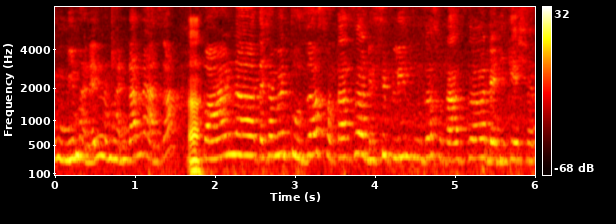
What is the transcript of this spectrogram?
मी म्हणेन म्हणणार नाही. असं पण त्याच्यामुळे तुझं स्वतःचं डिसिप्लिन तुझं स्वतःचं डेडिकेशन.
